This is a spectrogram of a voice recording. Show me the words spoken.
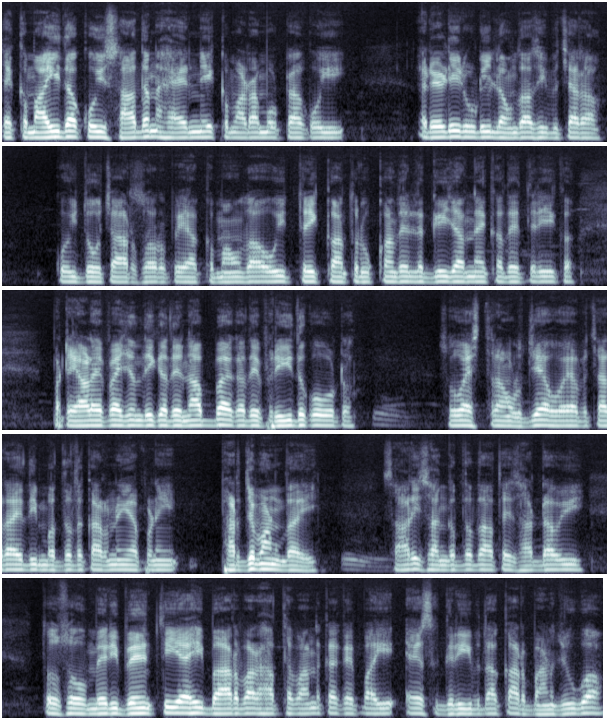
ਤੇ ਕਮਾਈ ਦਾ ਕੋਈ ਸਾਧਨ ਹੈ ਨਹੀਂ ਇੱਕ ਮਾੜਾ ਮੋਟਾ ਕੋਈ ਰੇੜੀ ਰੂੜੀ ਲਾਉਂਦਾ ਸੀ ਵਿਚਾਰਾ। ਕੋਈ 2-400 ਰੁਪਇਆ ਕਮਾਉਂਦਾ, ਉਹੀ ਤਰੀਕਾਂ ਤਰੂਕਾਂ ਦੇ ਲੱਗੀ ਜਾਂਦੇ, ਕਦੇ ਤਰੀਕ ਪਟਿਆਲੇ ਪੈ ਜਾਂਦੀ, ਕਦੇ ਨਾਭਾ, ਕਦੇ ਫਰੀਦਕੋਟ। ਸੋ ਇਸ ਤਰ੍ਹਾਂ ਉਲਝਿਆ ਹੋਇਆ ਵਿਚਾਰਾ, ਇਹਦੀ ਮਦਦ ਕਰਨੀ ਆਪਣੀ ਫਰਜ਼ ਬਣਦਾ ਏ। ਸਾਰੀ ਸੰਗਤ ਦਾ ਤੇ ਸਾਡਾ ਵੀ। ਤੋ ਸੋ ਮੇਰੀ ਬੇਨਤੀ ਹੈ ਹੀ ਬਾਰ-ਬਾਰ ਹੱਥ ਬੰਨ੍ਹ ਕੇ ਕਿ ਭਾਈ, ਇਸ ਗਰੀਬ ਦਾ ਘਰ ਬਣ ਜਾਊਗਾ।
